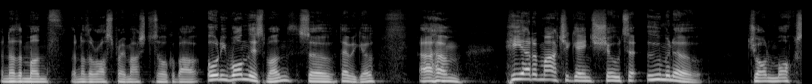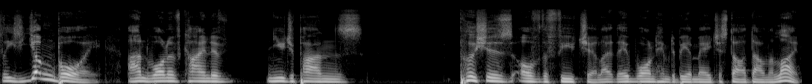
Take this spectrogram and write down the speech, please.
Another month, another Ospreay match to talk about. Only one this month, so there we go. Um, he had a match against Shota Umino, Jon Moxley's young boy, and one of kind of New Japan's pushes of the future. Like they want him to be a major star down the line.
